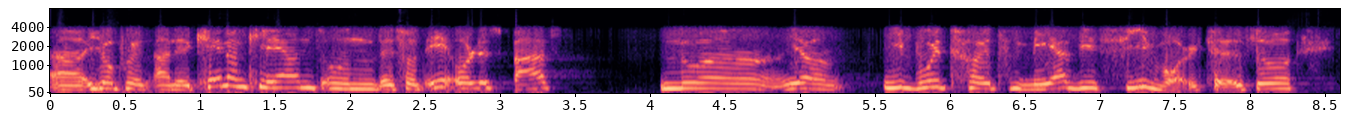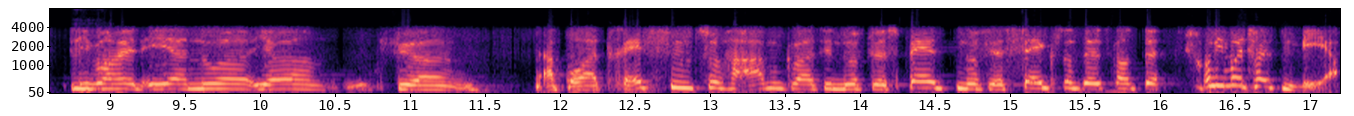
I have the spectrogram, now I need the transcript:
äh, ich habe halt eine kennengelernt und es hat eh alles passt. Nur, ja, ich wollte halt mehr, wie sie wollte. Also, sie war halt eher nur, ja, für ein paar Treffen zu haben, quasi nur fürs Bett, nur für Sex und das Ganze. Und ich wollte halt mehr.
